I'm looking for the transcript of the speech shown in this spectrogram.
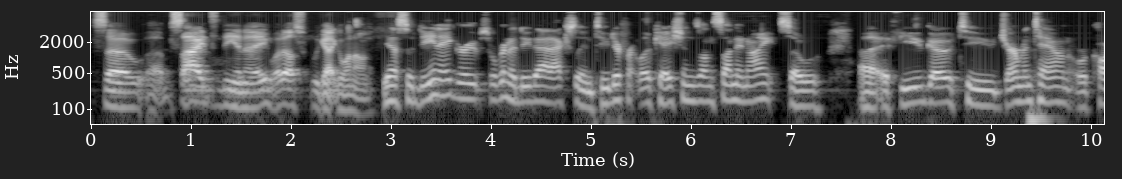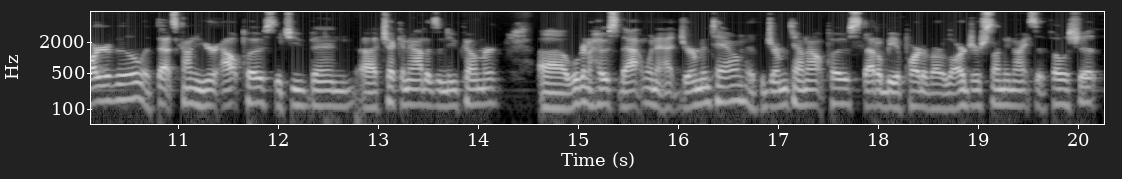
So, uh, besides DNA, what else we got going on? Yeah, so DNA groups, we're going to do that actually in two different locations on Sunday night. So, uh, if you go to Germantown or Collierville, if that's kind of your outpost that you've been uh, checking out as a newcomer, we're going to host that one at Germantown, at the Germantown Outpost. That'll be a part of our larger Sunday nights at Fellowship.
